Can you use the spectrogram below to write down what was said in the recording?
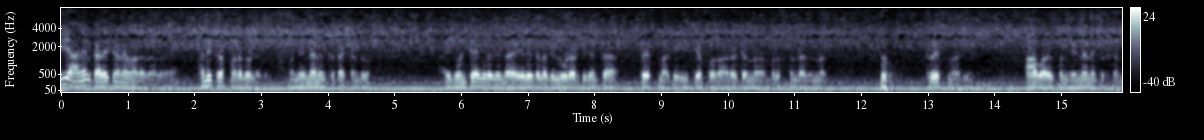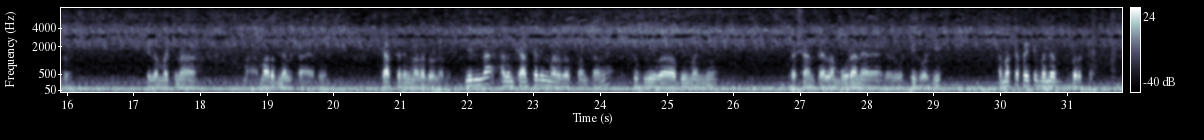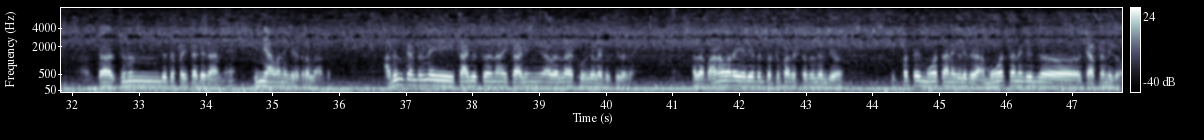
ಈ ಆನೆಯನ್ನು ಕಾರ್ಯಾಚರಣೆ ಮಾಡೋದಾದರೆ ಹನಿ ಟ್ರಾಪ್ ಮಾಡೋದು ಒಳ್ಳೇದು. ಒಂದು ಎಣ್ಣೆನ ಕಟ್ಟಾಕೊಂಡು ಇದು ಒಂಟಿ ಆಗಿರೋದ್ರಿಂದ ಏರಿಯಾದಲ್ಲಿ ಅದು ಎಲ್ಲಿ ಓಡಾಡ್ತಿದೆ ಅಂತ ಟ್ರೇಸ್ ಮಾಡಿ ಇ ಟಿ ಎಫ್ ಅವರು ಆರೋಗ್ಯವನ್ನು ಬಳಸ್ಕೊಂಡು ಅದನ್ನು ಟ್ರೇಸ್ ಮಾಡಿ, ಆ ಭಾಗಕ್ಕೆ ಒಂದು ಎಣ್ಣೆನೆ ಕಟ್ಕೊಂಡು, ಇಲ್ಲ ಮಚ್ಚಿನ ಮರದ ಮೇಲೆ ಕಾಯೋದು ಕ್ಯಾಪ್ಚರಿಂಗ್ ಮಾಡೋದು ಒಳ್ಳೇದು. ಇಲ್ಲ, ಅದನ್ನು ಕ್ಯಾಪ್ಚರಿಂಗ್ ಮಾಡಬೇಕು ಅಂತಂದರೆ ಸುಗ್ರೀವ, ಅಭಿಮನ್ಯು, ಪ್ರಶಾಂತ ಎಲ್ಲ ಮೂರನೇ ಒಟ್ಟಿಗೆ ಹೋಗಿ ಅದು ಮತ್ತೆ ಫೈಟಿಗೆ ಬಂದೇ ಬರುತ್ತೆ. ಅಂತ ಅರ್ಜುನನ ಜೊತೆ ಫೈಟ್ ಆಡಿದಾನೆ ಇನ್ಯಾವನಿಗೆ ಹೆದರಲ್ಲ ಅದು. ಅದನ್ನ ಕಂಡ್ರೆ ಈ ಕಾಗಕರ್ಣ ಈ ಕಾಳಿಂಗ್ ಅವೆಲ್ಲ ಕೂರ್ಗೆಲ್ಲ ಎದುರ್ತಿದ್ದಾವೆ ಅದು ಆ ಬಾಣವಾರ ಏರಿಯಾದಲ್ಲಿ ದೊಡ್ಡ ಫಾರೆಸ್ಟ್ ಅದರಲ್ಲಿ ಒಂದು ಇಪ್ಪತ್ತೈದು, ಮೂವತ್ತು ಆನೆಗಳಿದ್ದಾವೆ ಆ ಮೂವತ್ತು ಆನೆಗಿದು ಕ್ಯಾಪ್ಟನ್ ಇದು.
